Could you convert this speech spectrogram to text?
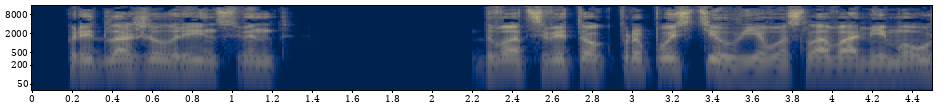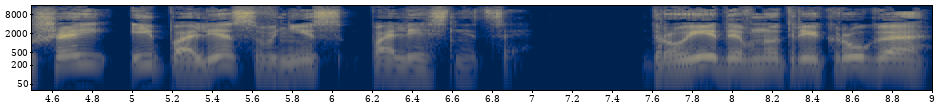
— предложил Ринсвинд. Два Цветок пропустил его слова мимо ушей и полез вниз по лестнице. Друиды внутри круга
